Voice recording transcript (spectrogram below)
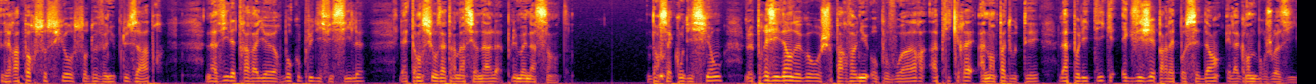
les rapports sociaux sont devenus plus âpres, la vie des travailleurs beaucoup plus difficile, les tensions internationales plus menaçantes. Dans ces conditions, le président de gauche parvenu au pouvoir appliquerait, à n'en pas douter, la politique exigée par les possédants et la grande bourgeoisie.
